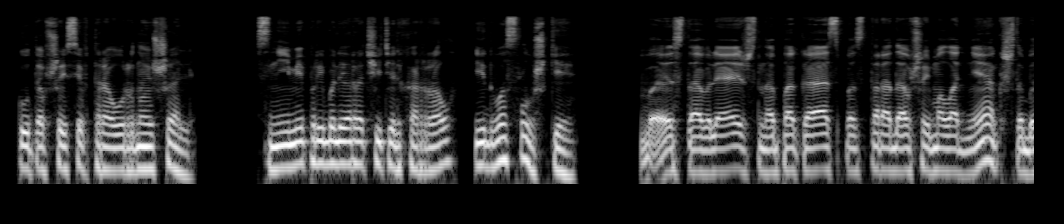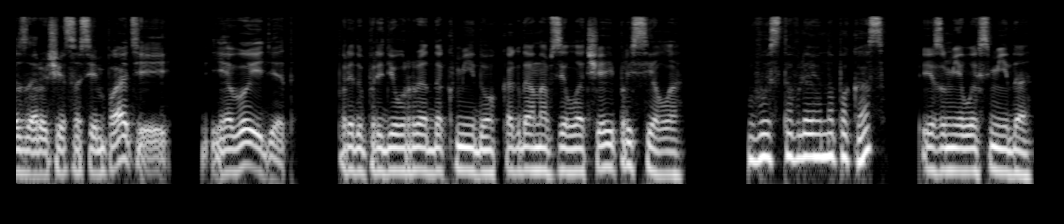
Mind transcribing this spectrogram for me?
кутавшейся в траурную шаль. С ними прибыли рачитель Харрал и два служки. «Выставляешь на показ пострадавший молодняк, чтобы заручиться симпатией? Не выйдет», – предупредил Редда к Миду, когда она взяла чай и присела. «Выставляю на показ?» – изумилась Мида.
